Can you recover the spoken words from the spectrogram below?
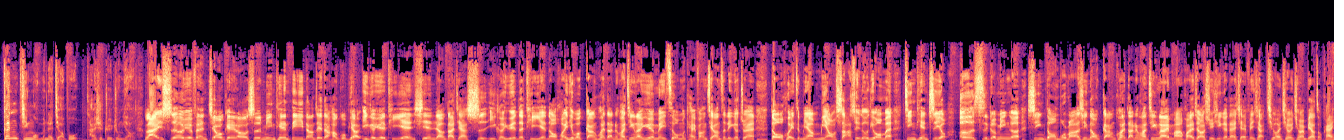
跟紧我们的脚步才是最重要的。来，十二月份交给老师，明天第一档这档好股票，一个月体验，先让大家试一个月的体验哦。欢迎听我赶快打电话进来，因为每次我们开放这样子的一个专案，都会怎么样秒杀谁都听我们。今天只有二十个名额，心动不如马上行动，赶快打电话进来，马上回来就要讯息跟大家一起来分享，千万千万千万不要走开。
